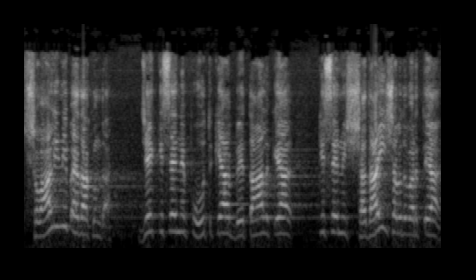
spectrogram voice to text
ਸਵਾਲ ਹੀ ਨਹੀਂ ਪੈਦਾ ਹੁੰਦਾ। ਜੇ ਕਿਸੇ ਨੇ ਭੂਤ ਕਿਹਾ, ਬੇਤਾਲ ਕਿਹਾ, ਕਿਸੇ ਨੇ ਸ਼ਦਾਈ ਸ਼ਬਦ ਵਰਤਿਆ,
